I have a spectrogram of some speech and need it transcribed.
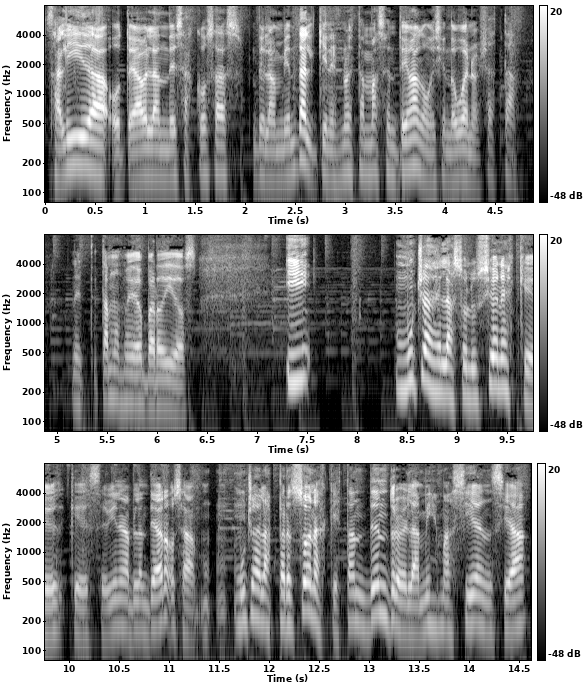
salida o te hablan de esas cosas de lo ambiental. Quienes no están más en tema, como diciendo, bueno, ya está, estamos medio perdidos. Y muchas de las soluciones que, se vienen a plantear, o sea, muchas de las personas que están dentro de la misma ciencia,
